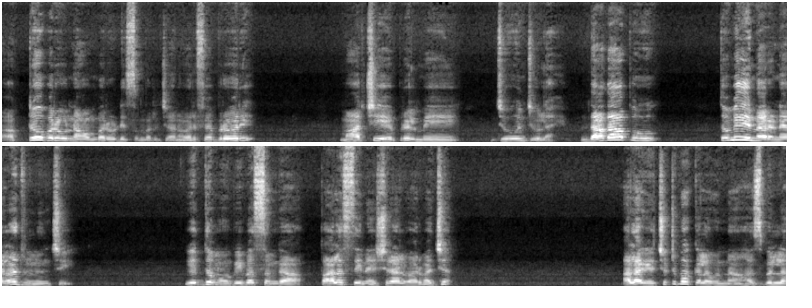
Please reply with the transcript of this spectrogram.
అక్టోబరు నవంబరు డిసెంబరు జనవరి ఫిబ్రవరి మార్చి ఏప్రిల్ మే జూన్ జూలై. దాదాపు తొమ్మిదిన్నర నెలల నుంచి యుద్ధము బీభత్సంగా పాలస్తీన ఇస్రాయల్ వారి మధ్య. అలాగే చుట్టుపక్కల ఉన్న హజ్బుల్లా.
